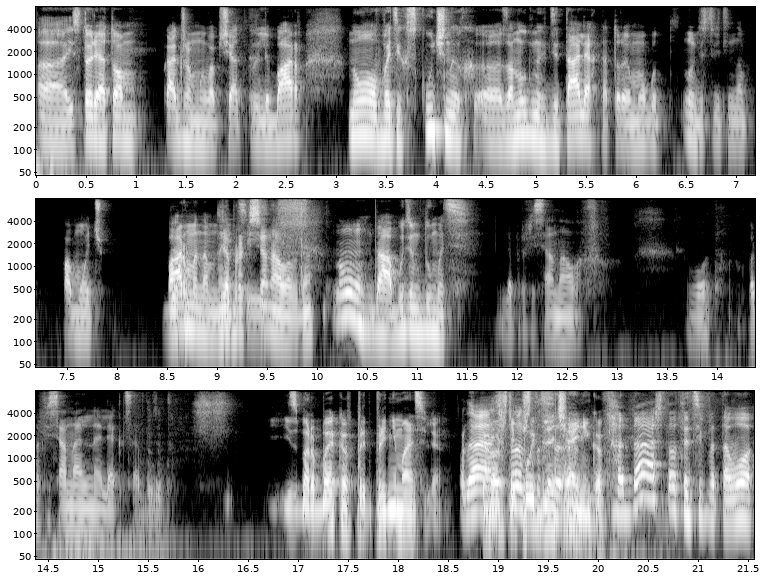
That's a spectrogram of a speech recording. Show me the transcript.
а, история о том, как же мы вообще открыли бар, но в этих скучных, э, занудных деталях, которые могут, ну, действительно помочь барменам Для найти- профессионалов, да? ну, да, будем думать для профессионалов. Вот, профессиональная лекция будет. Из барбеков предпринимателя. Да, Короткий что- путь что- для чайников. Да, да, что-то типа того.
